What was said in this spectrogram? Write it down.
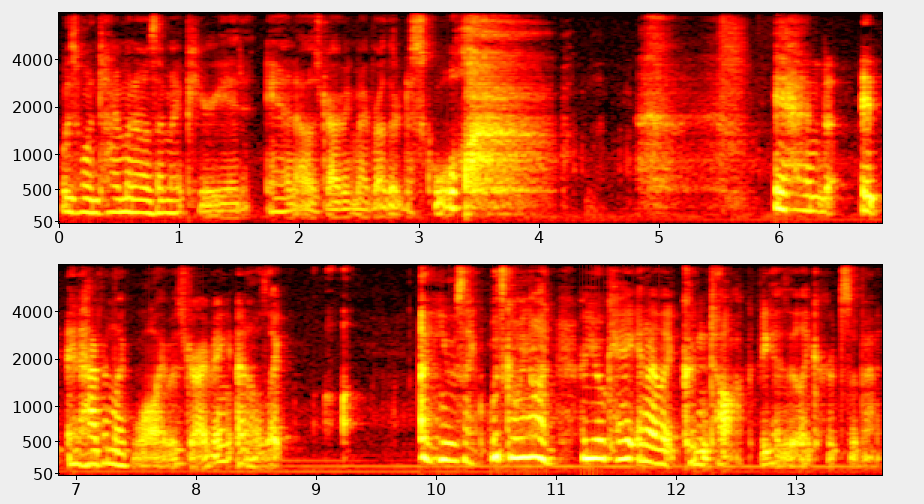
was one time when I was on my period and I was driving my brother to school. and it, it happened like while I was driving, and I was like, he was like, "What's going on? Are you okay?" And I like couldn't talk because it like hurt so bad.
